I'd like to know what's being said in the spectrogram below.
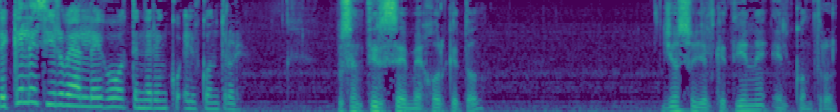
¿De qué le sirve al ego tener el control? Pues sentirse mejor que todo. Yo soy el que tiene el control.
